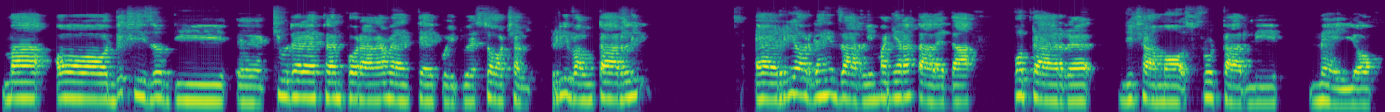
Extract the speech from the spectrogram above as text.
ma ho deciso di eh, chiudere temporaneamente quei due social, rivalutarli e riorganizzarli in maniera tale da poter, diciamo, sfruttarli meglio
